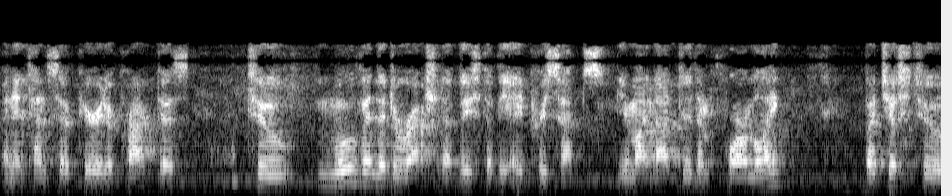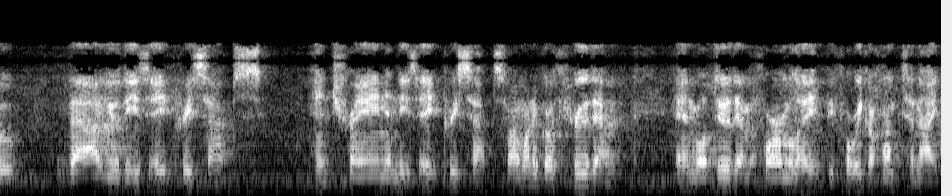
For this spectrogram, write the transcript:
an intensive period of practice to move in the direction at least of the eight precepts. You might not do them formally, but just to value these eight precepts and train in these eight precepts. So I want to go through them and we'll do them formally before we go home tonight.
